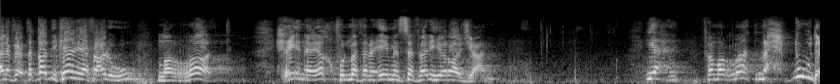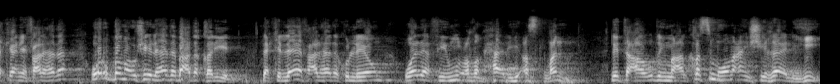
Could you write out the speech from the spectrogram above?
أنا في اعتقادي كان يفعله مرات. حين يقفل مثلا إيه من سفره راجعا. يعني فمرات محدودة كان يفعل هذا وربما أشير هذا بعد قليل. لكن لا يفعل هذا كل يوم ولا في معظم حاله أصلا لتعارضه مع القسم ومع انشغاله.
